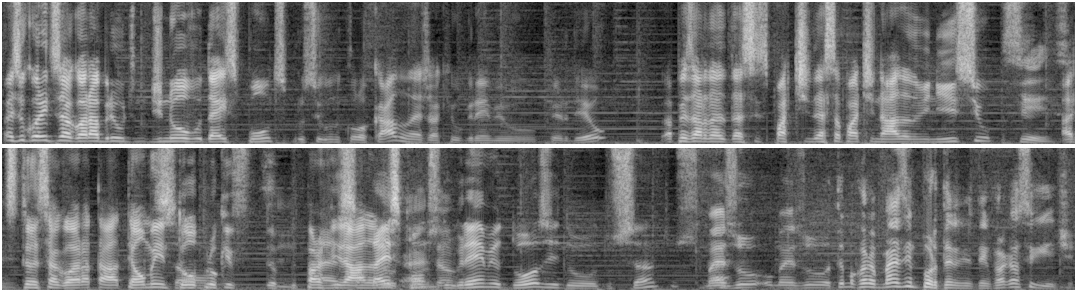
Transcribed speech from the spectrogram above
Mas o Corinthians agora abriu de- de novo 10 pontos pro segundo colocado, né? Já que o Grêmio perdeu. Apesar da- dessas pati- dessa patinada no início, sim. a sim. distância agora tá, até aumentou São- pro que, pra É, virada são 10 do- pontos então. do Grêmio, 12 do, do Santos. Mas, né? o, mas o, tem uma coisa mais importante que a gente tem que falar que é o seguinte:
